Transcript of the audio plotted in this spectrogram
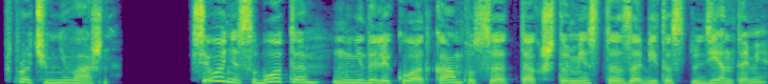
Впрочем, неважно. Сегодня суббота, мы недалеко от кампуса, так что место забито студентами.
